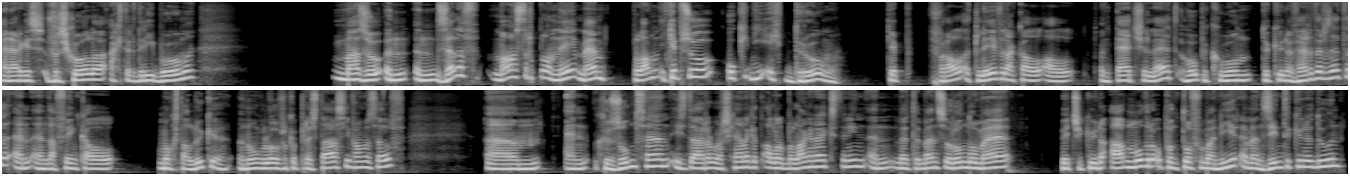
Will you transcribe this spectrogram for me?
En ergens verscholen achter drie bomen. Maar zo een, een zelf masterplan, nee, mijn plan... Ik heb zo ook niet echt dromen. Ik heb vooral het leven dat ik al, al een tijdje leid, hoop ik gewoon te kunnen verder zetten. En, en dat vind ik al, mocht dat lukken, een ongelooflijke prestatie van mezelf. Ehm, en gezond zijn is daar waarschijnlijk het allerbelangrijkste in. En met de mensen rondom mij een beetje kunnen aanmodderen op een toffe manier en mijn zin te kunnen doen.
